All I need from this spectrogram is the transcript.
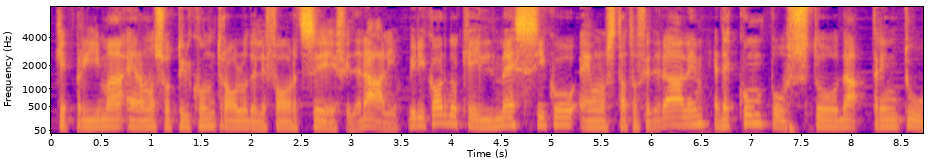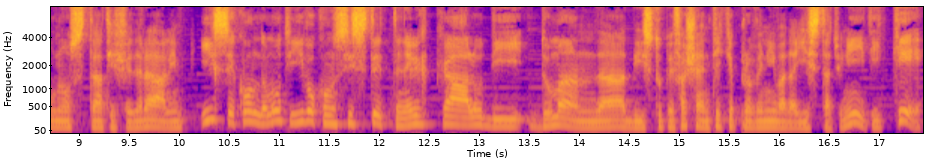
che prima erano sotto il controllo delle forze federali. Vi ricordo che il Messico è uno Stato federale ed è composto da 31 Stati federali. Il secondo motivo consistette nel calo di domanda di stupefacenti che proveniva dagli Stati Uniti, che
